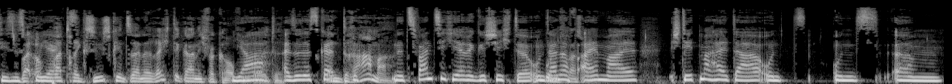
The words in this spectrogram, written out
dieses Weil auch Projekt. Patrick Süßkind seine Rechte gar nicht verkaufen Ja, wollte. also das ein Drama. eine 20-jährige Geschichte und dann auf Unfassbar. einmal steht man halt da und und ähm,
